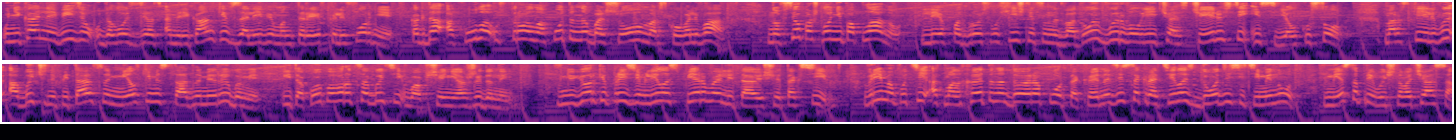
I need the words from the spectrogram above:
Уникальное видео удалось сделать американке в заливе Монтерей в Калифорнии, когда акула устроила охоту на большого морского льва. Но все пошло не по плану. Лев подбросил хищницу над водой, вырвал ей часть челюсти и съел кусок. Морские львы обычно питаются мелкими стадными рыбами, и такой поворот событий вообще неожиданный. В Нью-Йорке приземлилось первое летающее такси. Время пути от Манхэттена до аэропорта Кеннеди сократилось до 10 минут вместо привычного часа.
